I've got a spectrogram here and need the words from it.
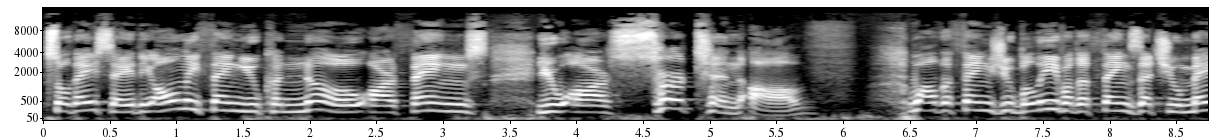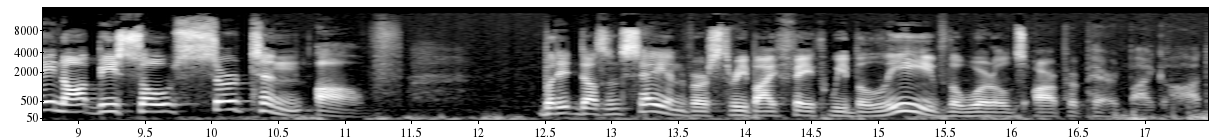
So they say the only thing you can know are things you are certain of, while the things you believe are the things that you may not be so certain of. But it doesn't say in verse 3 by faith we believe the worlds are prepared by God.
